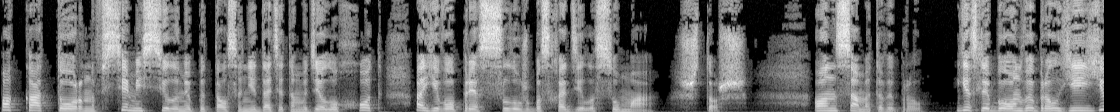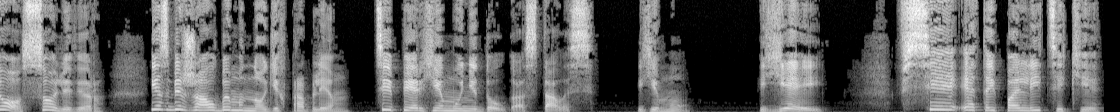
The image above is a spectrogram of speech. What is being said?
пока Торн всеми силами пытался не дать этому делу ход, а его пресс-служба сходила с ума. Что ж, он сам это выбрал. Если бы он выбрал ее, Соливер, избежал бы многих проблем. Теперь ему недолго осталось. Ему. Ей. Всей этой политики,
